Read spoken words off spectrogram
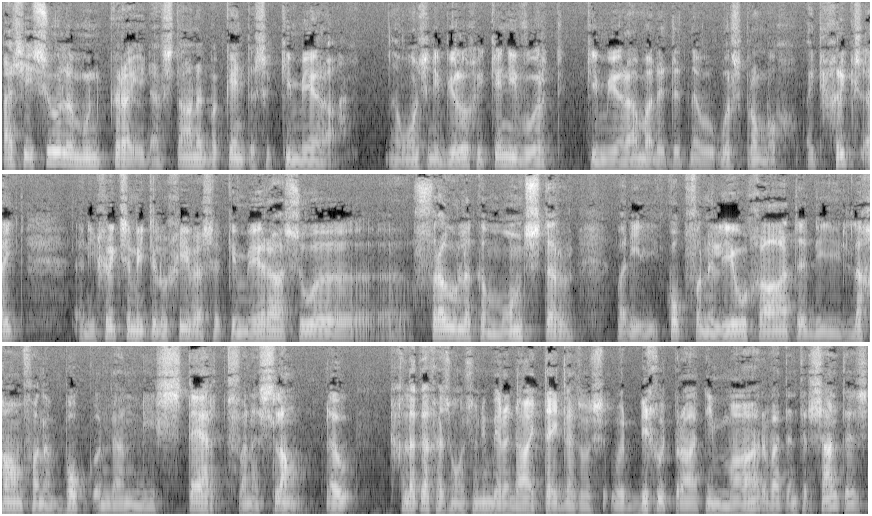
as jy so 'n lemoen kry, dan staan dit bekend as 'n chimera. Nou ons in die biologie ken die woord chimera, maar dit het nou 'n oorsprong nog uit Grieks uit. In die Griekse mitologie was 'n chimera so 'n uh, vroulike monster wat die kop van 'n leeu gehad het, die liggaam van 'n bok en dan die stert van 'n slang. Nou gelukkig is ons nou nie meer in daai tyd dat ons oor die goed praat nie, maar wat interessant is,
